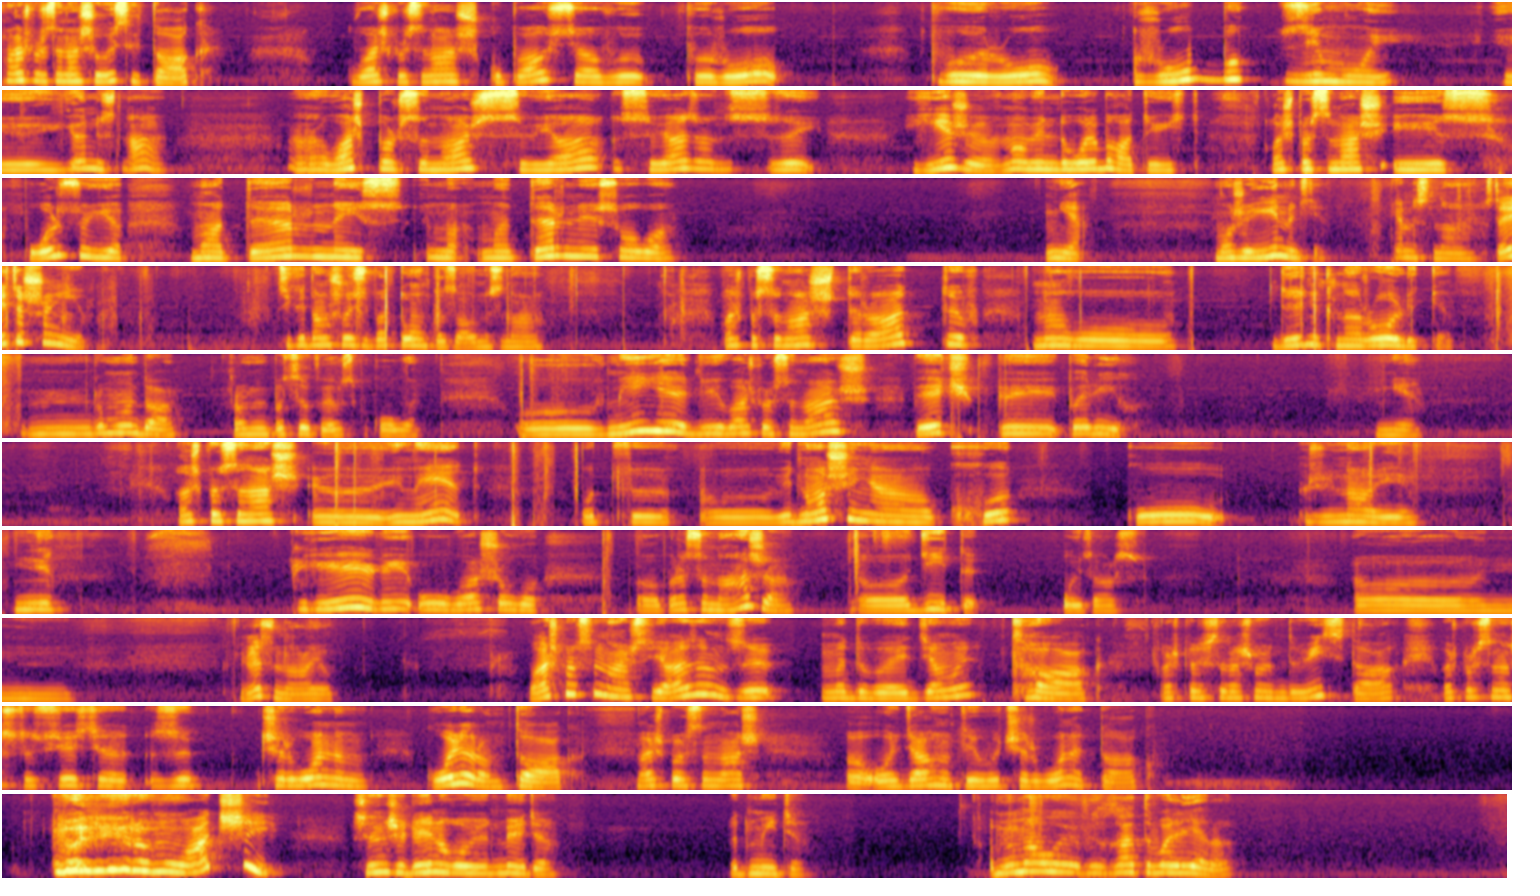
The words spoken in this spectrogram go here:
Ваш персонаж лисий? Так. Ваш персонаж купався в про... проруб зимой. Е, Я не знаю. Е, Ваш персонаж свя... зв'язаний з їжею. Ну, він доволі багато їсть. Ваш персонаж іспользує матерний, матерні слова. Ні. Може іноді? Я не знаю. Здається, що ні. Тільки там щось батон казав, не знаю. Ваш персонаж тратив много денег на ролики. Думаю, да. Там він посилки розпаковує. Вміє ли ваш персонаж печь пиріг? Ні. Ваш персонаж е, имеет от, е, е, відношення к кулінарії. Ні. Є у вашого е, персонажа е, діти? Ой, зараз. Е, не знаю. Ваш персонаж зв'язаний з медведями? Так. Ваш персонаж медвідь? Так. Ваш персонаж стосується з червоним кольором? Так. Ваш персонаж одягнутий в червоне? Так. Валера младший? Син желейного ведмедя. Ведмідя. А ми мали відгадати Валера.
